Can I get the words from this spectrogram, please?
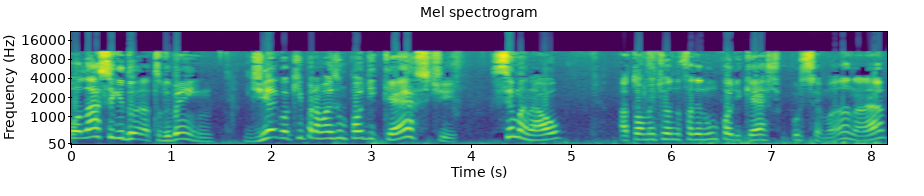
Olá, seguidora, tudo bem? Diego aqui para mais um podcast semanal. Atualmente eu ando fazendo um podcast por semana, né?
